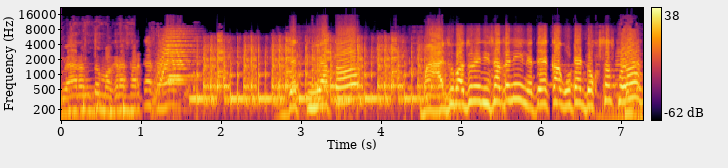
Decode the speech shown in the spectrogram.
तुझा रंग मगरासारखाच आहे. म्हणजे तू आता मग आजूबाजूने दिसत नाही नाही तर एका गोट्या डोकसाच पडन.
